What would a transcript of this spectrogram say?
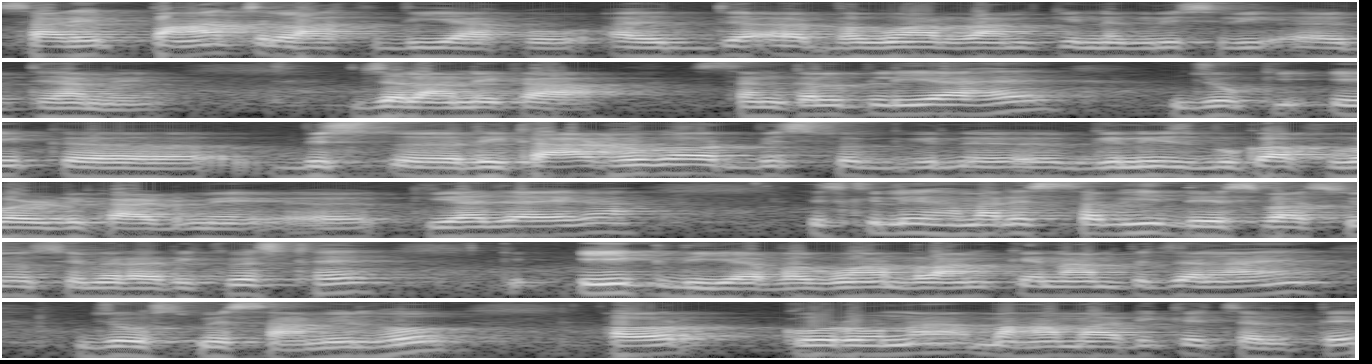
साढ़े पाँच लाख दिया को अयोध्या भगवान राम की नगरी श्री अयोध्या में जलाने का संकल्प लिया है, जो कि एक विश्व रिकॉर्ड होगा और विश्व Guinness book of world record में किया जाएगा। इसके लिए हमारे सभी देशवासियों से मेरा रिक्वेस्ट है कि एक दिया भगवान राम के नाम पे जलाएँ, जो उसमें शामिल हो। और कोरोना महामारी के चलते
